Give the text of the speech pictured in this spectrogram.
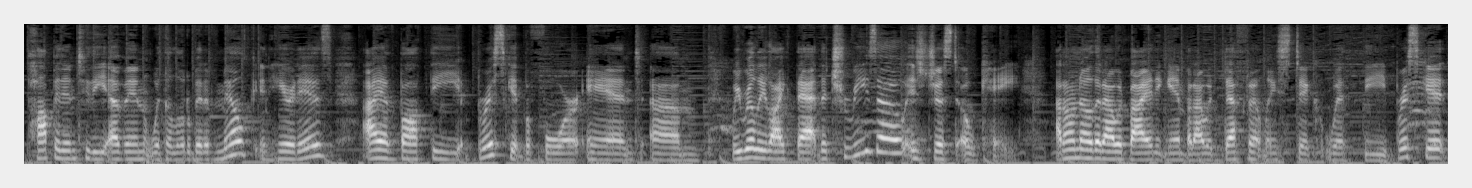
pop it into the oven with a little bit of milk, and here it is. I have bought the brisket before, and um, we really like that. The chorizo is just okay. I don't know that I would buy it again, but I would definitely stick with the brisket.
